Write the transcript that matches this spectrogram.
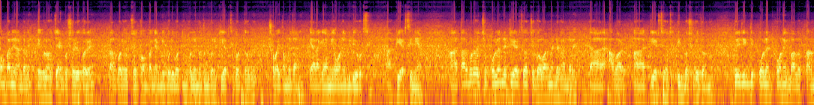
কোম্পানির আন্ডারে এগুলো হচ্ছে এক বছরের করে। তারপরে হচ্ছে কোম্পানি আপনি পরিবর্তন করলে নতুন করে টিআরসি করতে হবে। সবাই তো আমরা জানি। এর আগে আমি অনেক ভিডিও করছি টিআরসি নিয়ে। আর তারপরে হচ্ছে পোল্যান্ডের টিআরসি হচ্ছে গভর্নমেন্টের আন্ডারে আবার টিআরসি হচ্ছে তিন বছরের জন্য। তো এই দিক দিয়ে পোল্যান্ড অনেক ভালো, কারণ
